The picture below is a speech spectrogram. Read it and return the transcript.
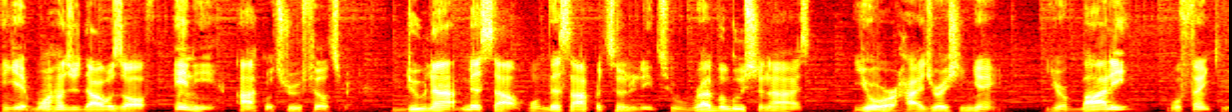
and get $100 off any AquaTru filter. Do not miss out on this opportunity to revolutionize your hydration game. Your body will thank you.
